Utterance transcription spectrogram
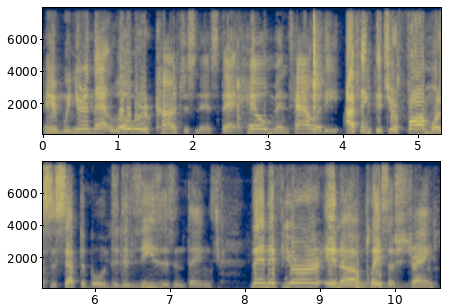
And when you're in that lower consciousness, that hell mentality, I think that you're far more susceptible to diseases and things than if you're in a place of strength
